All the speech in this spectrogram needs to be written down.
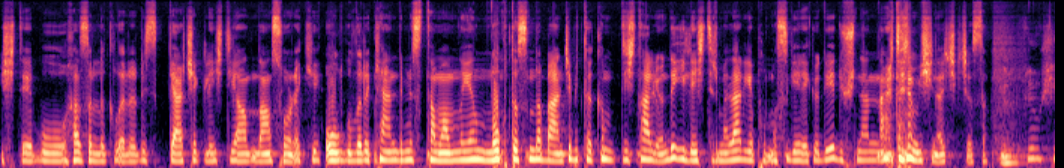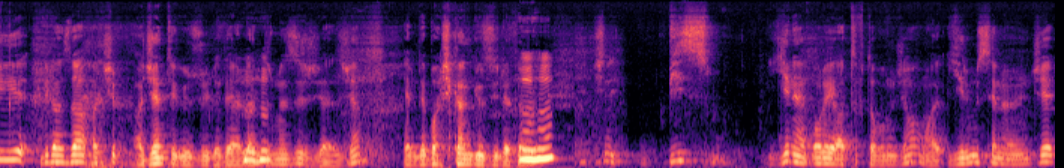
işte bu hazırlıkları risk gerçekleştiği andan sonraki olguları kendimiz tamamlayalım noktasında bence bir takım dijital yönde iyileştirmeler yapılması gerekiyor diye düşünenlerdenim işin açıkçası. Ürktüğüm şeyi biraz daha açıp acente gözüyle değerlendirmenizi rica edeceğim. Hem de başkan gözüyle tabii. Şimdi biz yine oraya atıfta bulunacağım ama 20 sene önce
